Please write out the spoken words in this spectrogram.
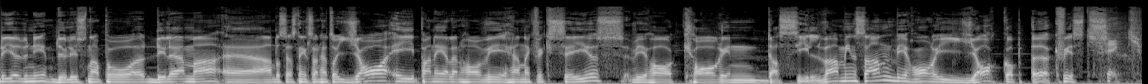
juni. Du lyssnar på Dilemma. Eh, Anders S. Nilsson heter jag. I panelen har vi Henrik Fexeus. Vi har Karin da Silva minsann. Vi har Jakob Ökvist. Check.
